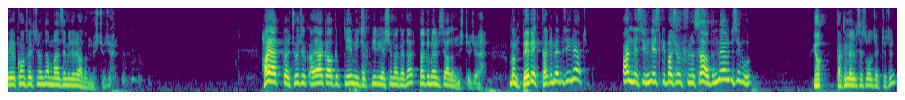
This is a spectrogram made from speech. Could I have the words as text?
E, konfeksiyondan malzemeleri alınmış çocuğun. Hayatta çocuk ayağa kalkıp giyemeyecek bir yaşına kadar takım elbise alınmış çocuğa. Ulan bebek takım elbiseyi ne yapacak? Annesinin eski başörtüsüne sardın mı elbise bu. Yok takım elbisesi olacak çocuğun.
